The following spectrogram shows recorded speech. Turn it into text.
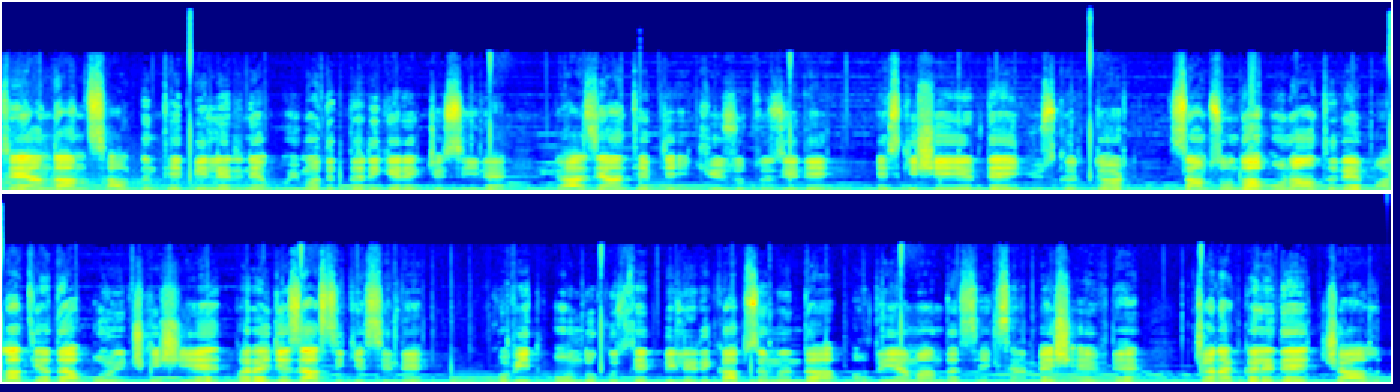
Öte yandan salgın tedbirlerine uymadıkları gerekçesiyle Gaziantep'te 237, Eskişehir'de 144, Samsun'da 16 ve Malatya'da 13 kişiye para cezası kesildi. Covid-19 tedbirleri kapsamında Adıyaman'da 85 evde, Çanakkale'de Çal,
